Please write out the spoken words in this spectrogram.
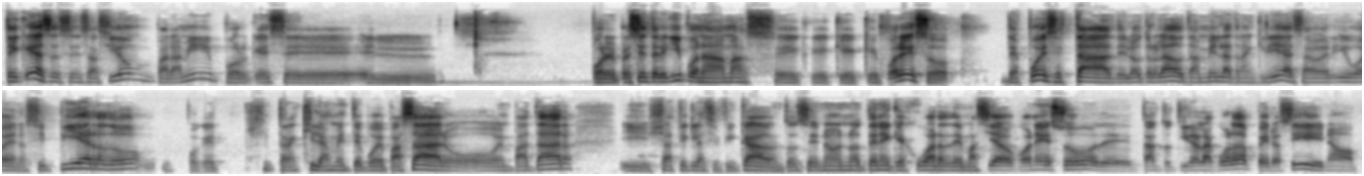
Te queda esa sensación para mí porque es eh, el, por el presente del equipo nada más eh, que, que- que por eso. Después está del otro lado también la tranquilidad de saber, y bueno, si pierdo, porque tranquilamente puede pasar, o, o empatar, y ya estoy clasificado. Entonces no, no tenés que jugar demasiado con eso, de tanto tirar la cuerda, pero sí, no.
